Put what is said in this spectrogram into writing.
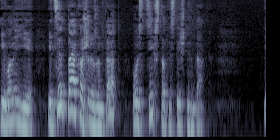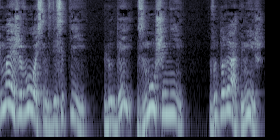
і вони є. І це також результат ось цих статистичних даних. І майже 8 з 10 людей змушені вибирати між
